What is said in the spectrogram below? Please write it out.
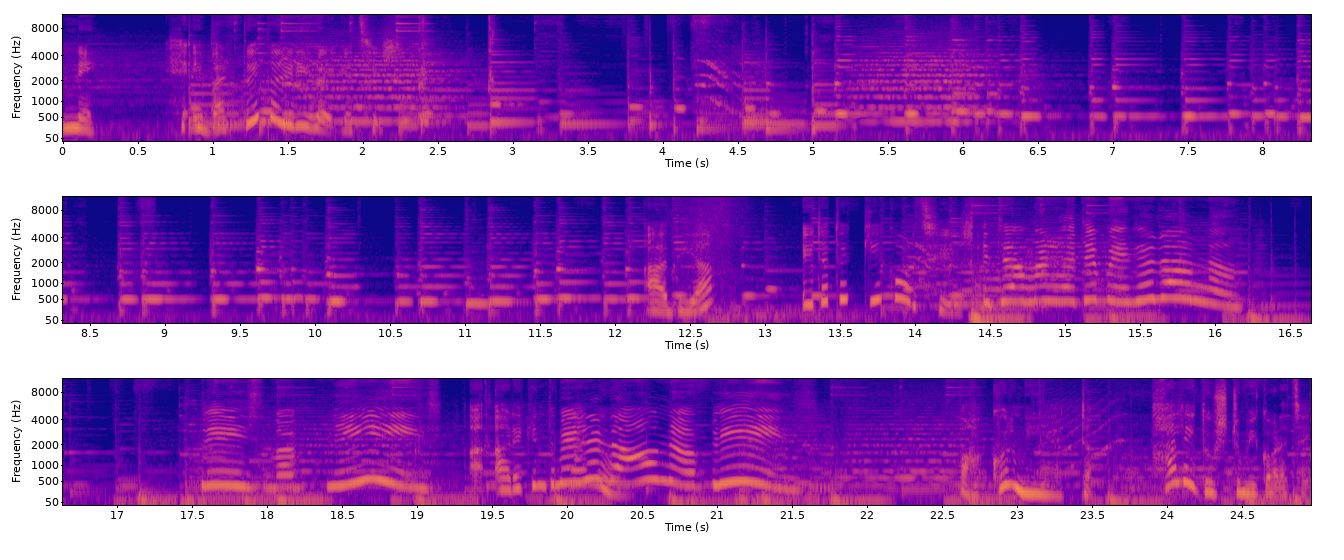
নে এবার তুই তৈরি হয়ে গেছিস। আদিয়া এটা তুই কি করছিস? এটা আমার হাতে বেঁধে দাও না। প্লিজ মা প্লিজ। আরে কিন্তু বেঁধে দাও না প্লিজ। পাগল মেয়ে একটা খালি দুষ্টুমি করা চাই।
